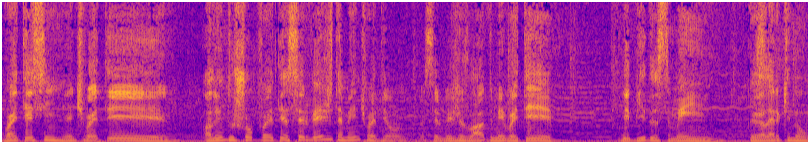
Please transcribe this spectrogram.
Vai ter sim, a gente vai ter. Além do chopp, vai ter a cerveja também, a gente vai ter um- umas cervejas lá, também vai ter bebidas também. A galera que não.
